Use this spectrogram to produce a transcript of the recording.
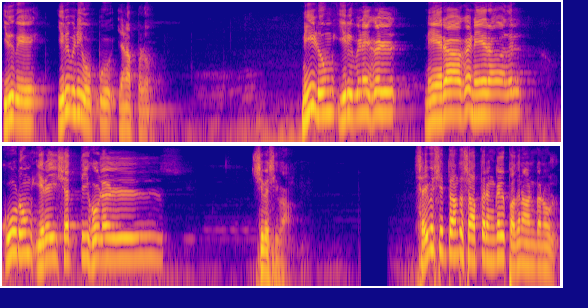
இதுவே இருவினை ஒப்பு எனப்படும். நீடும் இருவினைகள் நேராக நேராதல் கூடும் இறை சக்தி குழல் சிவசிவா. சைவ சித்தாந்த சாத்திரங்கள் பதினான்கு நூல்.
